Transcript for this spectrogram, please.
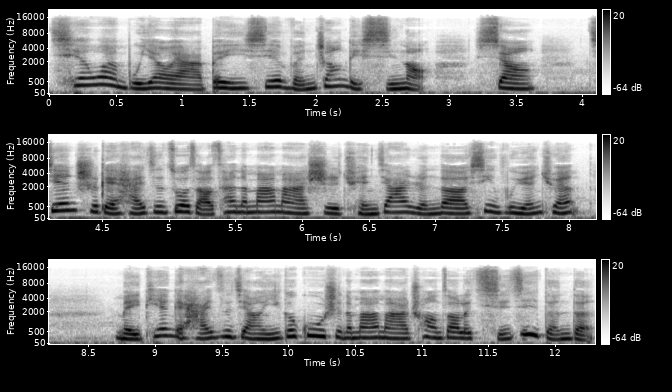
千万不要呀，被一些文章给洗脑，像坚持给孩子做早餐的妈妈是全家人的幸福源泉，每天给孩子讲一个故事的妈妈创造了奇迹等等，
